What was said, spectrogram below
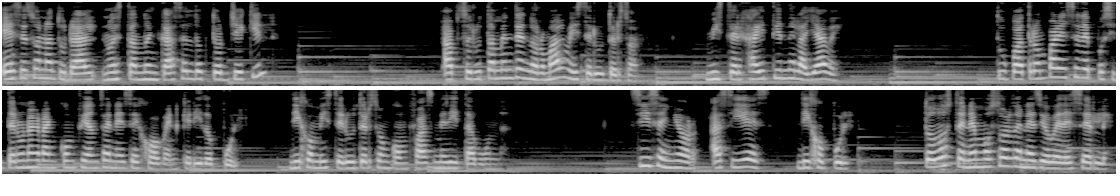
¿Es eso natural no estando en casa el doctor Jekyll? Absolutamente normal, Mr. Utterson. Mr. Hyde tiene la llave. Tu patrón parece depositar una gran confianza en ese joven, querido Poole, dijo Mr. Utterson con faz meditabunda. Sí, señor, así es, dijo Poole. Todos tenemos órdenes de obedecerle.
